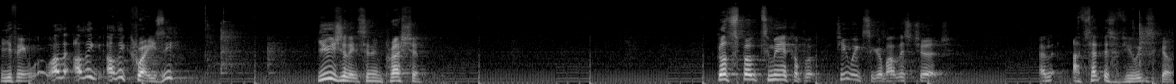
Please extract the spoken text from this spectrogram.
you think, well, are they, are they crazy? Usually it's an impression. God spoke to me a couple, a few weeks ago about this church. And I've said this a few weeks ago.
